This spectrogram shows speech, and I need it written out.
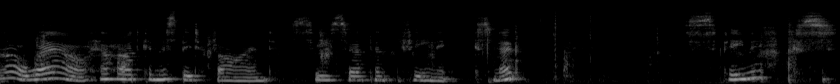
Oh, wow. How hard can this be to find? Sea serpent, phoenix. Nope. Phoenix.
